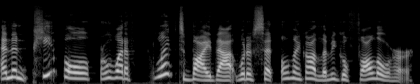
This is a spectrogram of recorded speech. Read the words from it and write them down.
And then people who would have clicked by that would have said, Oh my God, let me go follow her.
